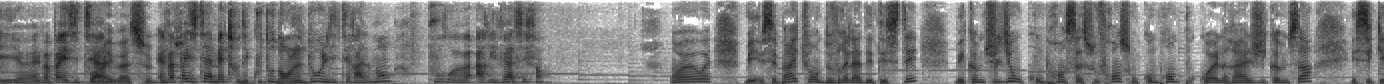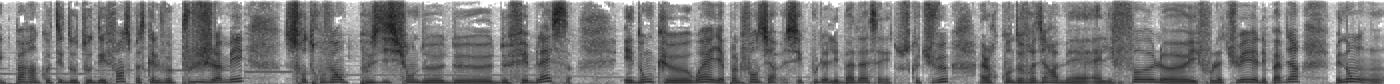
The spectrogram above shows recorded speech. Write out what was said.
et elle va pas hésiter Pour à à elle va pas hésiter à mettre des couteaux dans le dos, littéralement, pour arriver à ses fins. Ouais, ouais. Mais c'est pareil, tu vois, on devrait la détester. Mais comme tu le dis, on comprend sa souffrance, on comprend pourquoi elle réagit comme ça. Et c'est quelque part un côté d'autodéfense parce qu'elle veut plus jamais se retrouver en position de, de, de faiblesse. Et donc, euh, ouais, il y a plein de fois, on se dit, ah, bah, c'est cool, elle est badass, elle est tout ce que tu veux. Alors qu'on devrait dire, ah, mais elle est folle, euh, il faut la tuer, elle est pas bien. Mais non, on,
